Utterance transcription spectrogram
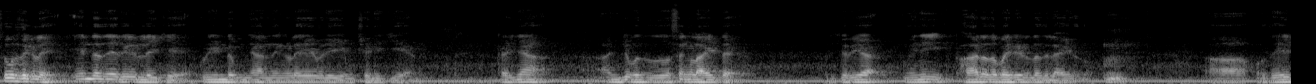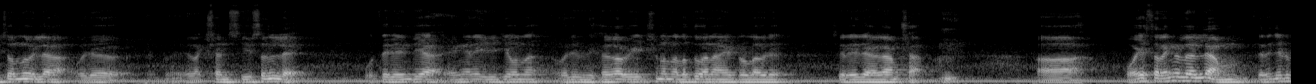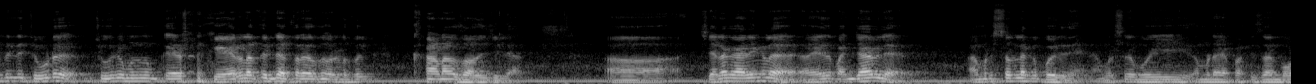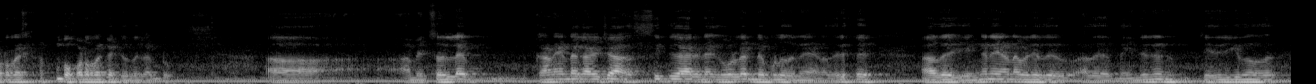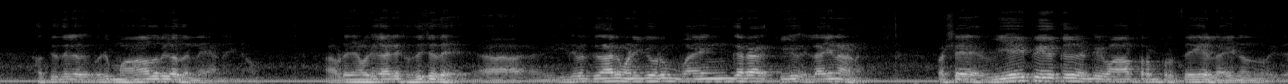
സുഹൃത്തുക്കളെ എന്റെ നേരുകളിലേക്ക് വീണ്ടും ഞാൻ നിങ്ങളെ ഏവരെയും ക്ഷണിക്കുകയാണ്. കഴിഞ്ഞ അഞ്ച് പത്ത് ദിവസങ്ങളായിട്ട് ഒരു ചെറിയ മിനി ഭാരത പര്യടനത്തിലായിരുന്നു. പ്രത്യേകിച്ചൊന്നുമില്ല. ഒരു ഇലക്ഷൻ സീസണിൽ ഉത്തരേന്ത്യ എങ്ങനെ ഇരിക്കുമെന്ന് ഒരു വിഹക വീക്ഷണം നടത്തുവാനായിട്ടുള്ള ഒരു ചെറിയൊരു ആകാംക്ഷ. പോയ സ്ഥലങ്ങളിലെല്ലാം തിരഞ്ഞെടുപ്പിന്റെ ചൂട് ചൂരുമൊന്നും കേരള കേരളത്തിന്റെ അത്രയൊന്നും ഒരിടത്ത് കാണാൻ സാധിച്ചില്ല. ചില കാര്യങ്ങൾ അതായത് പഞ്ചാബിൽ അമൃത്സറിലൊക്കെ പോയിരുന്നു ഞാൻ. അമൃത്സർ പോയി നമ്മുടെ പാകിസ്ഥാൻ ബോർഡറൊക്കെ ബോർഡറൊക്കെ ചെന്ന് കണ്ടു. അമൃത്സറിലെ കാണേണ്ട കാഴ്ച സിഖുകാരുടെ ഗോൾഡൻ ടെമ്പിൾ തന്നെയാണ്. അതിൽ അത് എങ്ങനെയാണ് അവരത് അത് മെയിന്റനൻസ് ചെയ്തിരിക്കുന്നത് സത്യത്തിൽ ഒരു മാതൃക തന്നെയാണ്. അവിടെ ഞാൻ ഒരു കാര്യം ശ്രദ്ധിച്ചതേ ഇരുപത്തിനാല് മണിക്കൂറും ഭയങ്കര ക്യൂ ലൈനാണ്. പക്ഷേ വി ഐ പികൾക്ക് വേണ്ടി മാത്രം പ്രത്യേക ലൈനൊന്നുമില്ല.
